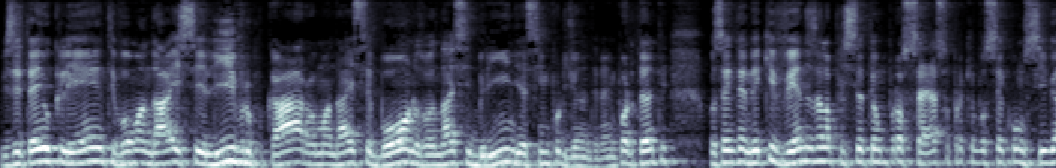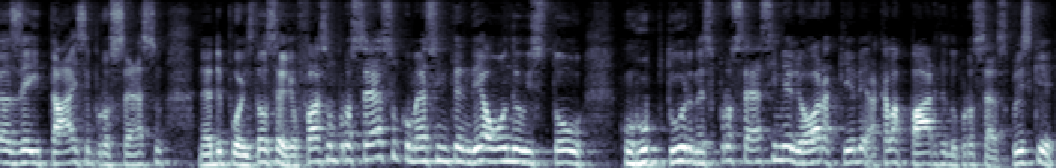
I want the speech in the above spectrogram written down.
visitei o cliente, vou mandar esse livro pro cara, vou mandar esse bônus, vou mandar esse brinde e assim por diante, né? É importante você entender que vendas ela precisa ter um processo para que você consiga azeitar esse processo, né, depois. Então, ou seja, eu faço um processo, começo a entender aonde eu estou com ruptura nesse processo e melhoro aquele, aquela parte do processo. Por isso que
